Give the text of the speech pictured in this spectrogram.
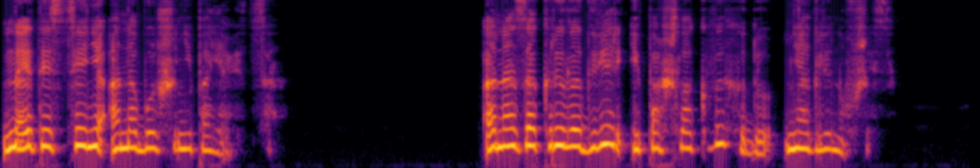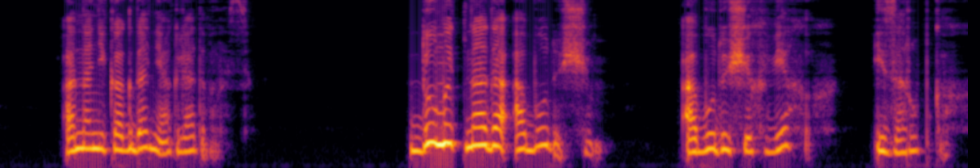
На этой сцене она больше не появится. Она закрыла дверь и пошла к выходу, не оглянувшись. Она никогда не оглядывалась. Думать надо о будущем, о будущих вехах и зарубках.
